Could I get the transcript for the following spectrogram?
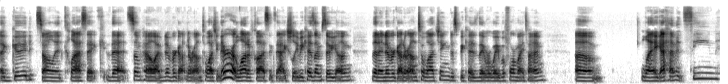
a good, solid classic that somehow I've never gotten around to watching. There are a lot of classics, actually, because I'm so young that I never got around to watching just because they were way before my time. Um, like I haven't seen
